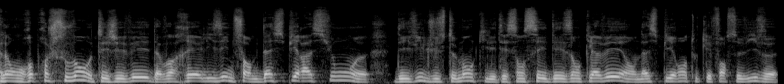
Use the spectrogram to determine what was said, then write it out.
Alors on reproche souvent au TGV d'avoir réalisé une forme d'aspiration euh, des villes justement qu'il était censé désenclaver en aspirant toutes les forces vives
